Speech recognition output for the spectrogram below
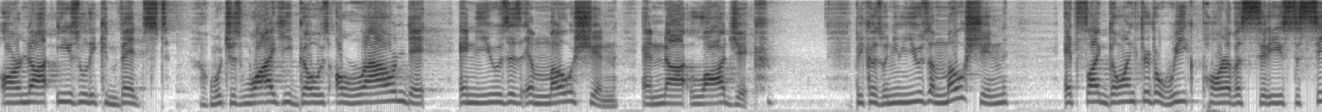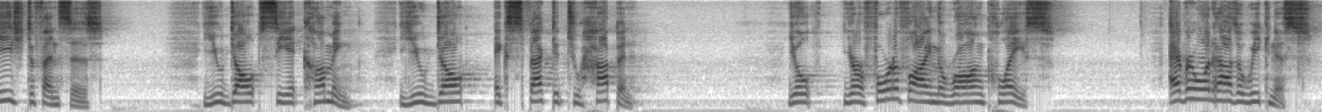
are not easily convinced, which is why he goes around it and uses emotion and not logic. Because when you use emotion, it's like going through the weak part of a city's siege defenses. You don't see it coming. You don't expect it to happen. You'll, you're fortifying the wrong place. Everyone has a weakness.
